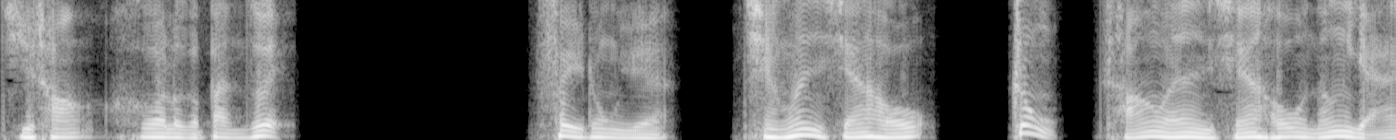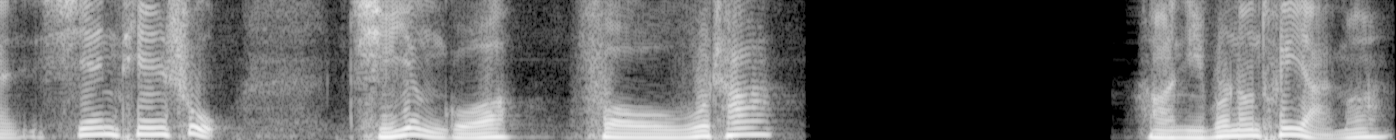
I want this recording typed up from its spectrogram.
姬昌喝了个半醉。费仲曰：“请问贤侯，仲常闻贤侯能演先天术，其应果否无差？啊，你不是能推演吗？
